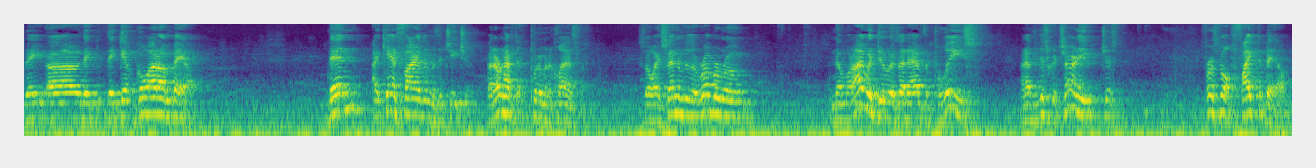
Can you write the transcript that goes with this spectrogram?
They uh, they they get go out on bail. Then I can't fire them as a teacher, but I don't have to put them in a classroom. So I send them to the rubber room, and then what I would do is I'd have the police, I'd have the district attorney just, first of all, fight the bail,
